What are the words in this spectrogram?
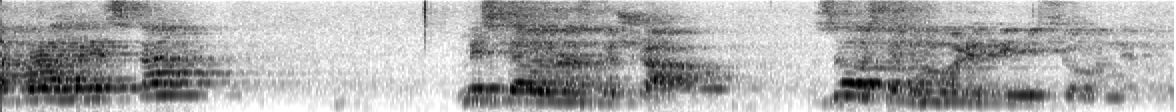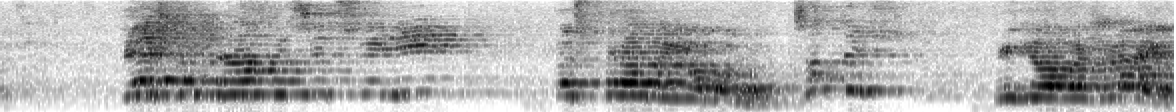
А про Грицька місцевого розбишаку зовсім говорити нічого не хоче. Те, що трапиться в селі, то справа його. Це ти я вважаю,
